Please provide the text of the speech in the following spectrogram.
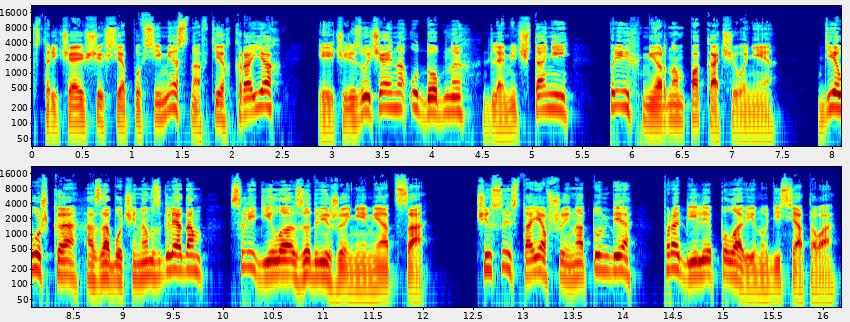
встречающихся повсеместно в тех краях и чрезвычайно удобных для мечтаний при их мерном покачивании. Девушка, озабоченным взглядом, следила за движениями отца. Часы, стоявшие на тумбе, пробили половину десятого.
